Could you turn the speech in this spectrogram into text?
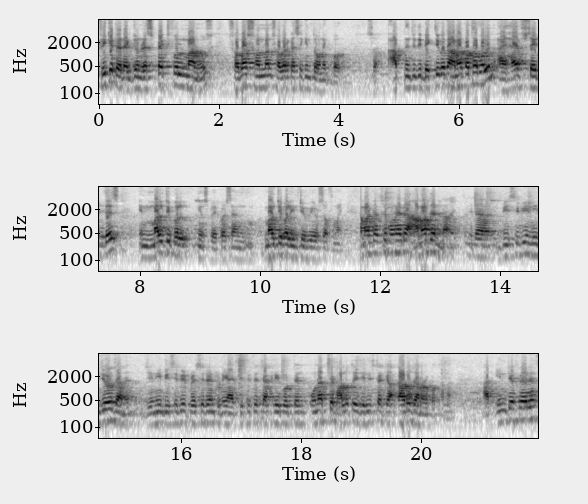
ক্রিকেটার একজন রেসপেক্টফুল মানুষ, সবার সম্মান সবার কাছে কিন্তু অনেক বড়। সো আপনি যদি ব্যক্তিগত আমার কথা বলেন I have said this multiple newspapers and multiple interviews of mind আমার কাছে মনে হয় এটা আমাদের না, এটা বিসিবি নিজেও জানেন, যিনি বিসিবির প্রেসিডেন্ট উনি আইসিসিতে চাকরি করতেন ওনার চেয়ে ভালো তো এই জিনিসটা কারও জানার কথা না। আর ইন্টারফিয়ারেন্স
